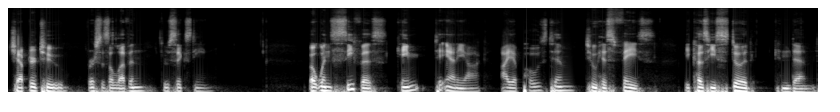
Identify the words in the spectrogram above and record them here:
chapter 2, verses 11 through 16. But when Cephas came to Antioch, I opposed him to his face because he stood condemned.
